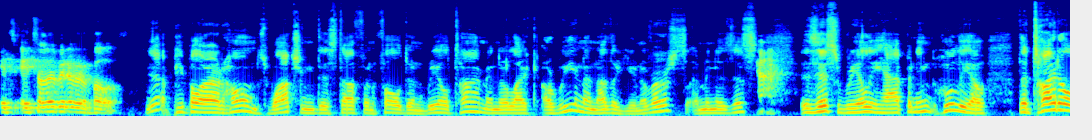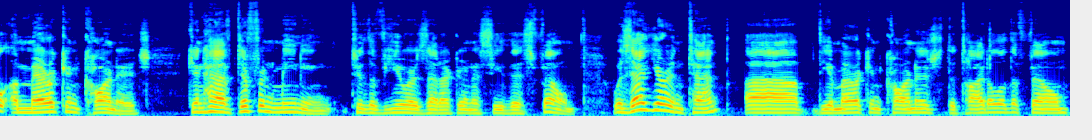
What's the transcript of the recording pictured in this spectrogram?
it's it's a little bit of a both. Yeah people are at homes watching this stuff unfold in real time and they're like are we in another universe? I mean is this is this really happening? Julio the title american carnage can have different meaning to the viewers that are going to see this film. Was that your intent? Uh, the American Carnage, the title of the film.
